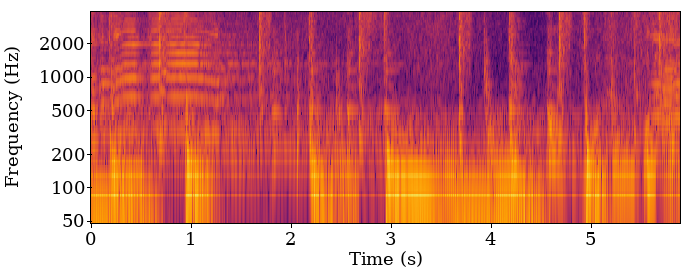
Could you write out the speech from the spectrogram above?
No, no.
